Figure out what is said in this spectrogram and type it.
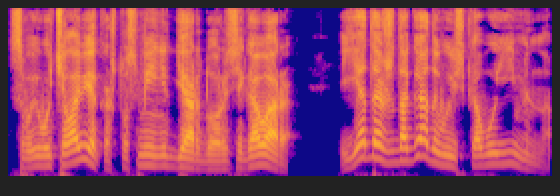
своего человека, что сменит Геордора Сигавара. Я даже догадываюсь, кого именно.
